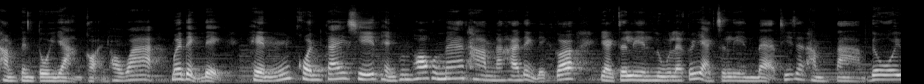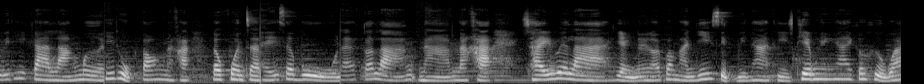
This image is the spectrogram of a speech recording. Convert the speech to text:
ทำเป็นตัวอย่างก่อน เพราะว่าเมื่อเด็กๆ เห็นคนใกล้ชิด เห็นคุณพ่อคุณแม่ทำนะคะ เด็กๆก็อยากจะเรียนรู้และก็อยากจะเรียนแบบที่จะทำตาม โดยวิธีการล้างมือที่ถูกต้องนะคะ เราควรจะใช้สบู่และก็ล้างน้ำนะคะ ใช้เวลาอย่างน้อยๆประมาณ 20 วินาที เทียบง่าย ๆ ก็คือว่า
